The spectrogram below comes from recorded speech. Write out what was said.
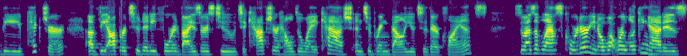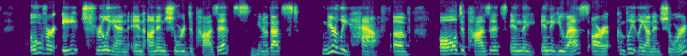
the picture of the opportunity for advisors to, to capture held away cash and to bring value to their clients. So as of last quarter, you know, what we're looking at is over 8 trillion in uninsured deposits. You know, that's nearly half of all deposits in the in the US are completely uninsured.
